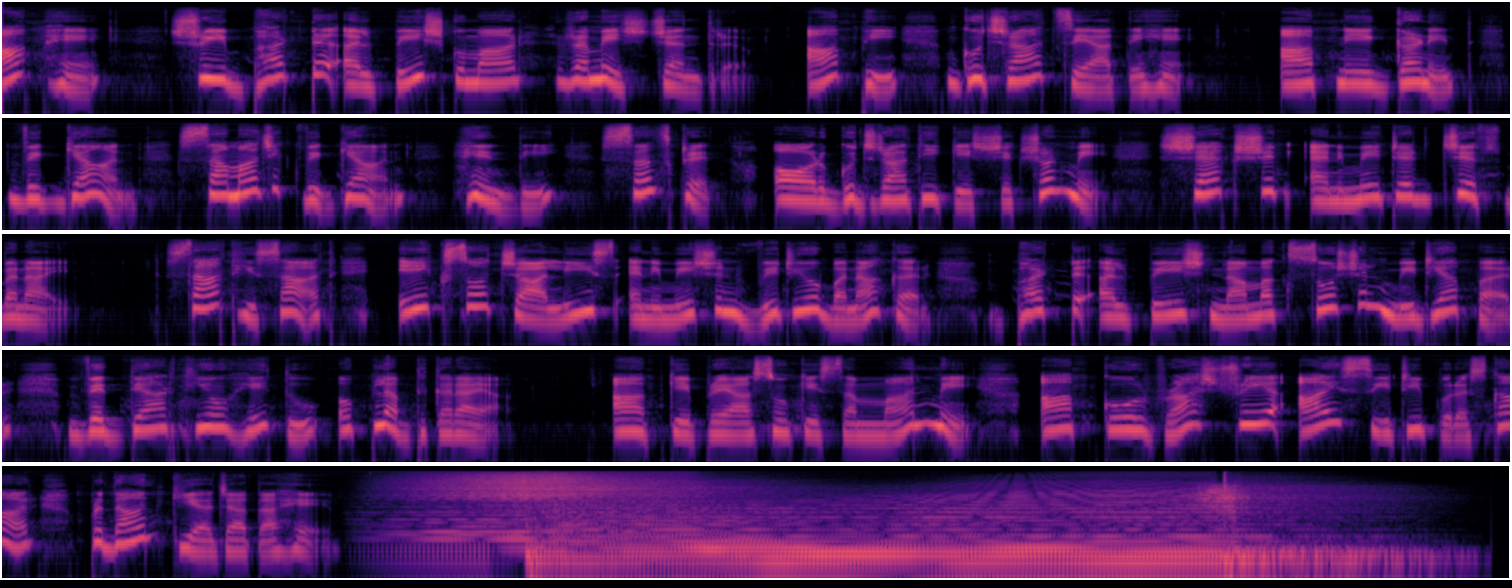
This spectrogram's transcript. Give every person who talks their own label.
Speaker 1: आप हैं श्री भट्ट अल्पेश कुमार रमेश चंद्र। आप भी गुजरात से आते हैं। आपने गणित, विज्ञान, सामाजिक विज्ञान, हिंदी, संस्कृत और गुजराती के शिक्षण में शैक्षिक एनिमेटेड जिप्स बनाए। साथ ही साथ 140 एनिमेशन वीडियो बनाकर भट्ट अल्पेश नामक सोशल मीडिया पर विद्यार्थियों हेतु उपलब्ध कराया। आपके प्रयासों के सम्मान में आपको राष्ट्रीय आईसीटी पुरस्कार प्रदान किया जाता है।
